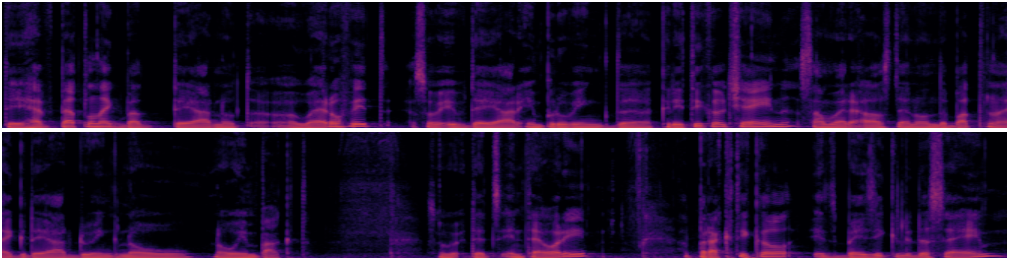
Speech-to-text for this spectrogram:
they have bottleneck but they are not aware of it, so if they are improving the critical chain somewhere else than on the bottleneck, they are doing no no impact. So that's in theory. Practical, it's basically the same,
